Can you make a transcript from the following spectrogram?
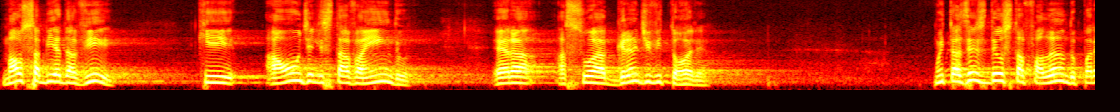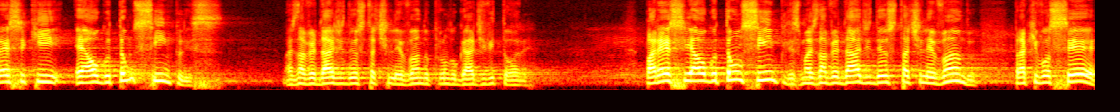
Mal sabia Davi que aonde ele estava indo era a sua grande vitória. Muitas vezes Deus está falando, parece que é algo tão simples, mas na verdade Deus está te levando para um lugar de vitória. Parece algo tão simples, mas na verdade Deus está te levando para que você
